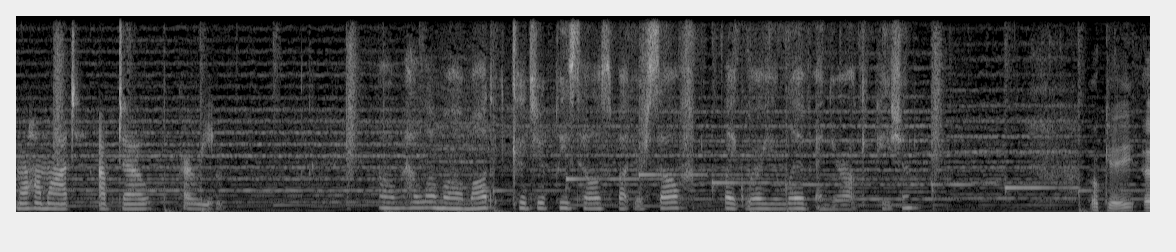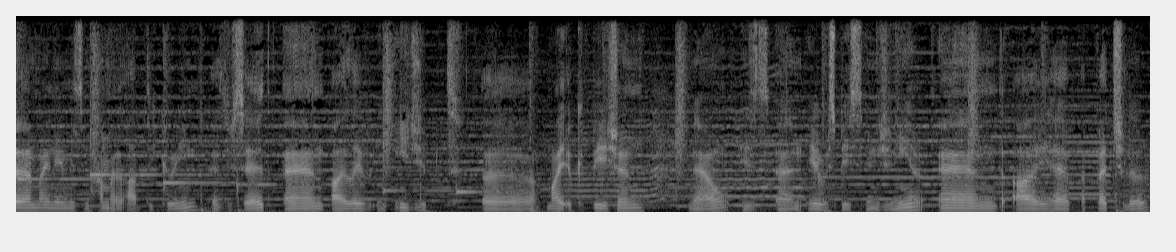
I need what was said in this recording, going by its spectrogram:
Muhammad Abdel Karim. Um, hello, Muhammad. Could you please tell us about yourself, like where you live and your occupation? Okay, uh, my name is Muhammad Abdi Karim, as you said, and I live in Egypt. Uh, my occupation now is an aerospace engineer, and I have a bachelor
